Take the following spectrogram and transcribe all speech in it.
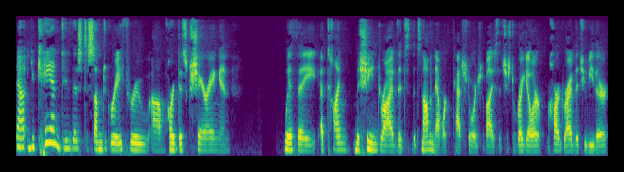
Now, you can do this to some degree through um, hard disk sharing and with a, a time machine drive that's that's not a network attached storage device. That's just a regular hard drive that you've either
